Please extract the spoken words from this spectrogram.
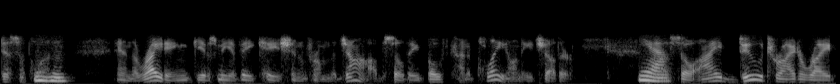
discipline, mm-hmm. and the writing gives me a vacation from the job. So they both kind of play on each other. Yeah. Uh, so I do try to write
